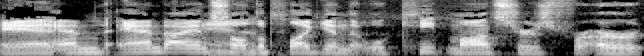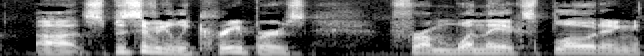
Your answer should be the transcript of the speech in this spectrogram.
and, and and I installed And? a plugin that will keep monsters for, or uh, specifically creepers from when they exploding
